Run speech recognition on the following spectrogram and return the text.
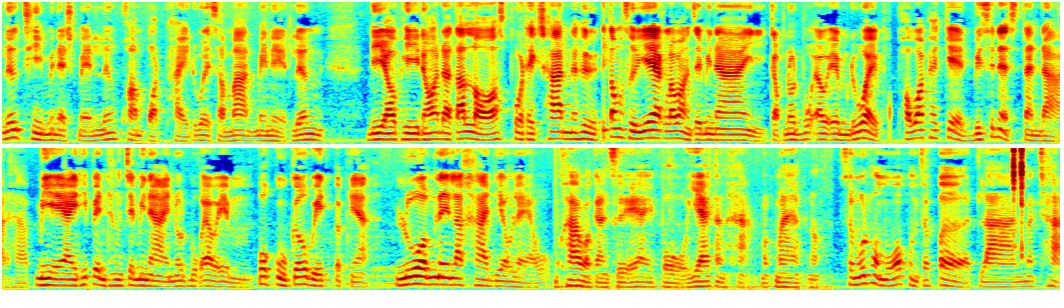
เรื่องทีมแมネจเมนต์เรื่องความปลอดภัยด้วยสามารถ manage เรื่อง DLP เนาะ Data Loss Protection ก็คือต้องซื้อแยกระหว่าง Gemini กับ Notebook LM ด้วย เพราะว่าแพ็กเกจ Business Standard ครับ มี AI ที่เป็นทั้ง Gemini Notebook LM พวก Google with แบบเนี้ยรวมในราคาเดียวแล้วคุ้มค่ากว่าการซื้อ AI Pro แยกต่างหากมากๆเนาะสมมุติผมบอกว่าผมจะเปิดร้านมัทฉะ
